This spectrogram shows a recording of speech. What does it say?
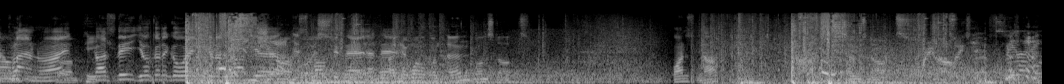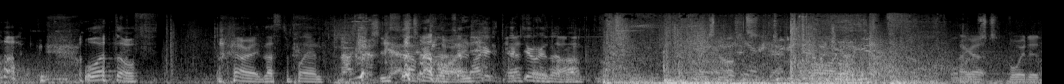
the plan, right? on, peek. Gosly, you're gonna go in, you're gonna lock your, on, your smoke in there, and I hit then one 110. One's knocked. one's knocked. Two's knocked. Reloading. Reloading. What the f? Alright, that's the plan. Not just gas. Stop it, look, I'm check- you bro. He's knocked. Taking damage over here. I got Almost. voided.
